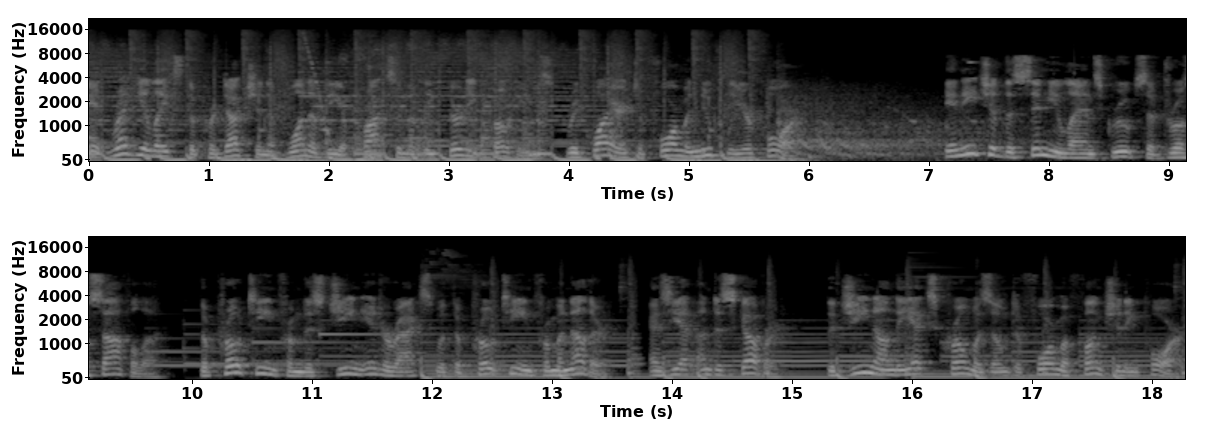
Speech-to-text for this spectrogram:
It regulates the production of one of the approximately 30 proteins required to form a nuclear pore. In each of the simulans groups of Drosophila, the protein from this gene interacts with the protein from another, as yet undiscovered, the gene on the X chromosome to form a functioning pore.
